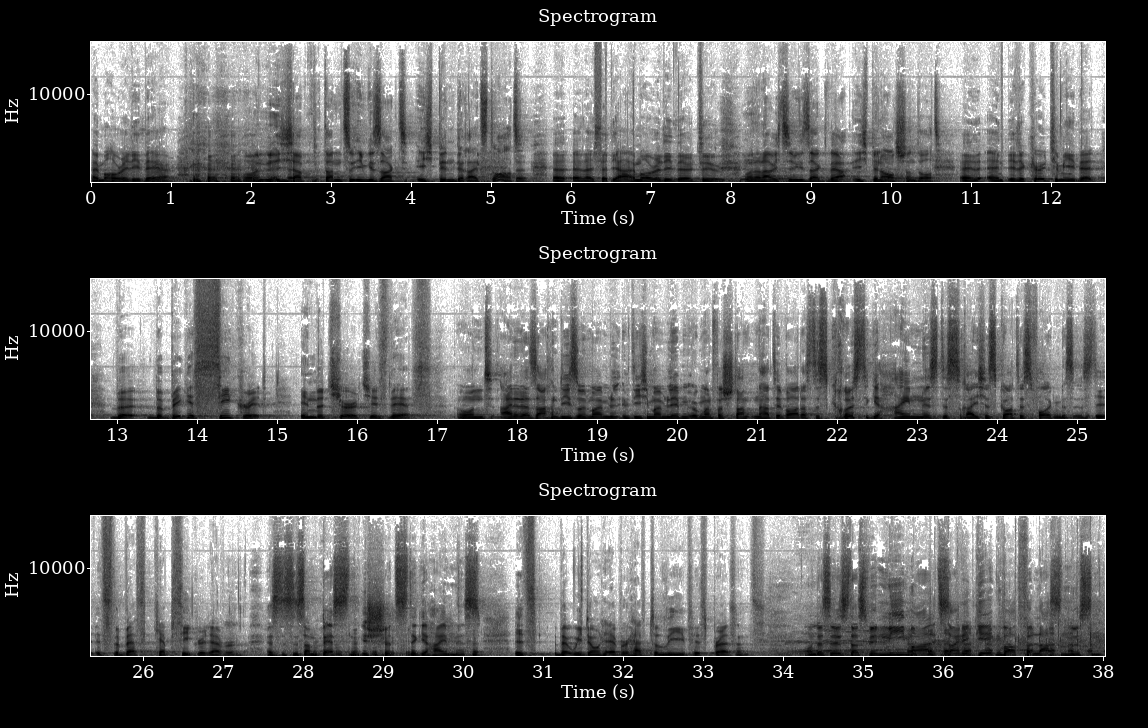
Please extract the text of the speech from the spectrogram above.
I'm already there. Und ich habe dann zu ihm gesagt, ich bin bereits dort. Uh, and I said, Yeah, I'm already there too. Und dann habe ich zu ihm gesagt, ja, ich bin auch schon dort. And, and it occurred to me that the, the biggest secret in the church is this Und eine der Sachen, die, so in meinem, die ich in meinem Leben irgendwann verstanden hatte, war, dass das größte Geheimnis des Reiches Gottes folgendes ist. It- it's the best kept secret ever. Es ist das am besten geschützte Geheimnis. It's that we don't ever have to leave his presence. Und das ist, dass wir niemals seine Gegenwart verlassen müssen.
